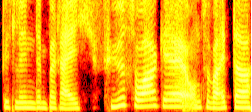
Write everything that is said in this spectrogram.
bisschen in dem Bereich Fürsorge und so weiter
